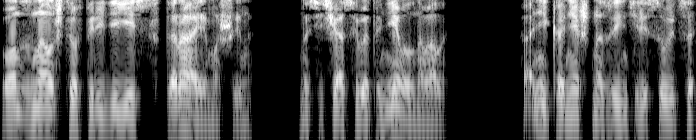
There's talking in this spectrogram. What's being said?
Он знал, что впереди есть вторая машина, но сейчас его это не волновало. Они, конечно, заинтересуются,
